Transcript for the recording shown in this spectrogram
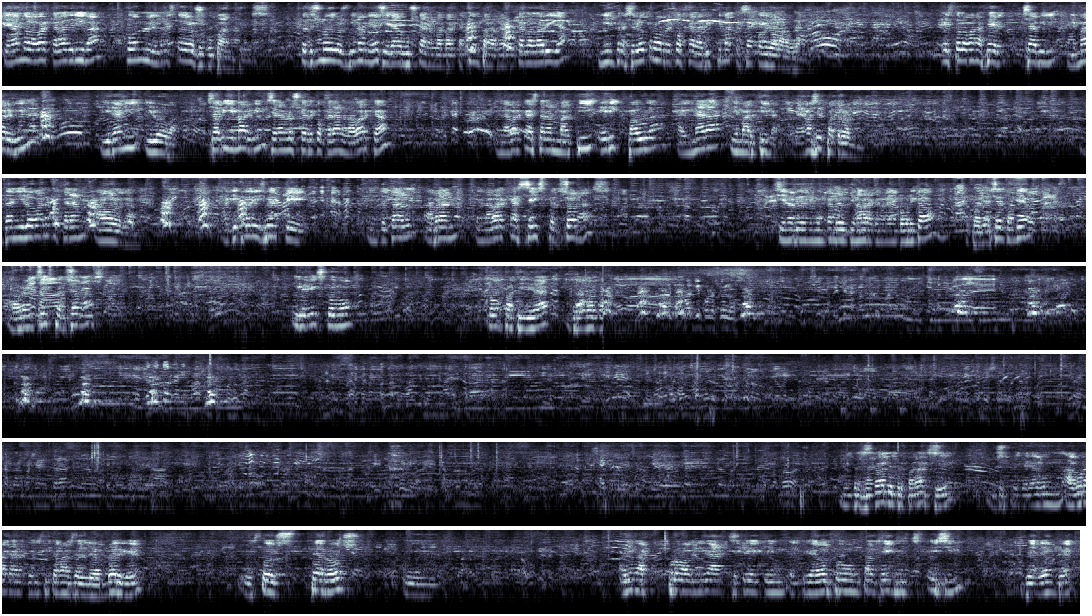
quedando la barca a la deriva con el resto de los ocupantes. Entonces uno de los binomios irá a buscar la embarcación para remolcarla a la orilla, mientras el otro recoge a la víctima que se ha caído al agua. Esto lo van a hacer Xavi y Marvin, y Dani y Loba. Xavi y Marvin serán los que recogerán la barca en la barca estarán Martí, Eric, Paula, Ainara y Martina, y además el patrón. Dani y Loba recogerán a Olga. Aquí podéis ver que en total habrán en la barca seis personas. Si no ha habido ningún cambio de última hora que no me hayan comunicado, que podría ser también, habrán seis personas. Y veréis cómo con facilidad remolca por los suelos. Mientras acaban de prepararse, os explicaré alguna característica más del Leonberger. Estos perros, eh, hay una probabilidad, se cree que el criador fue un tal Heinrich Essing de Leonberg,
